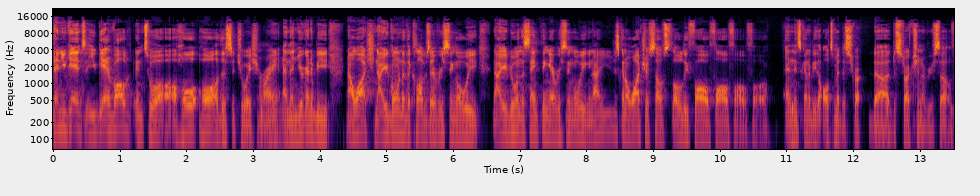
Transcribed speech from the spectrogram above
then you get into you get involved into a, a whole whole other situation, right? Mhm. And then you're gonna be now watch. Now you're going to the clubs every single week. Now you're doing the same thing every single week. Now you're just gonna watch yourself slowly fall, fall, fall, fall, and it's gonna be the ultimate destru- uh, destruction of yourself.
